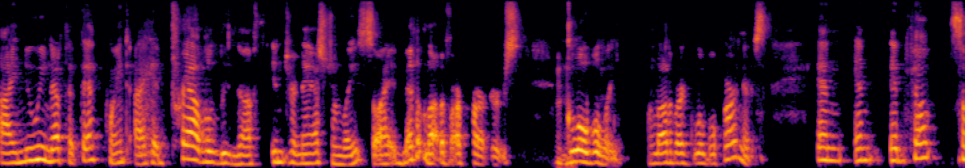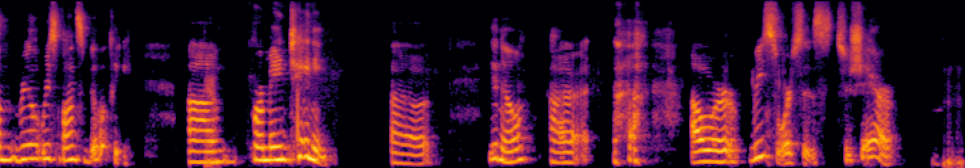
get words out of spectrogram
I knew enough at that point. I had traveled enough internationally. So I had met a lot of our partners mm-hmm. globally, a lot of our global partners. and and and felt some real responsibility um, for maintaining, uh, you know, uh, our resources to share. Mhm.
